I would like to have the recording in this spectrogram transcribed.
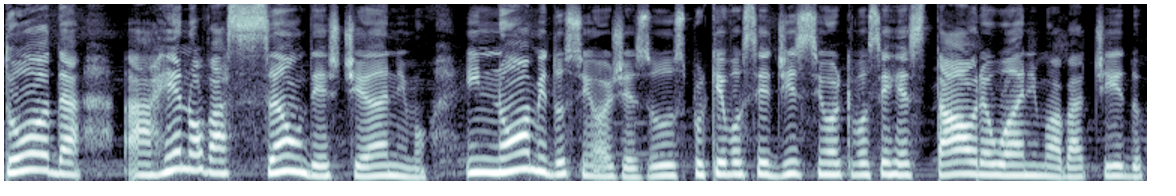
toda a renovação deste ânimo, em nome do Senhor Jesus, porque você diz, Senhor, que você restaura o ânimo abatido,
